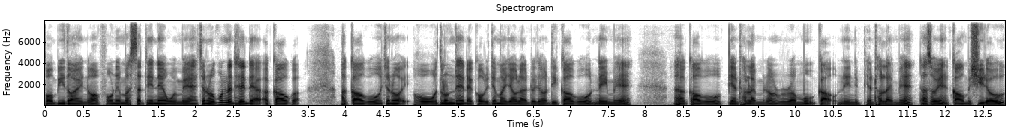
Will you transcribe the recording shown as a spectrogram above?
ဖုန်းပြီးသွားရင်တော့ဖုန်းထဲမှာ setting နဲ့ဝင်မယ်ကျွန်တော်ခုနထည့်တဲ့အကောက်ကအကောက်ကိုကျွန်တော်ဟိုတလုံးထည့်တဲ့ကောက်ဒီထဲမှာရောက်လာတော့ကျွန်တော်ဒီကောက်ကိုနှိမ့်မယ် အကောက်ကိုပြန်ထွက်လိုက်မယ်နော် remove ကောက်အနေနဲ့ပြန်ထွက်လိုက်မယ်ဒါဆိုရင်အကောက်မရှိတော့ဘူး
